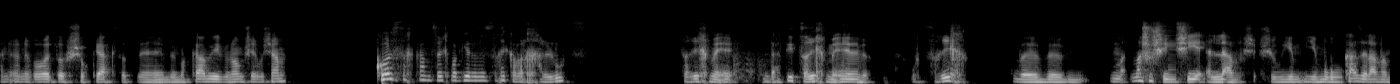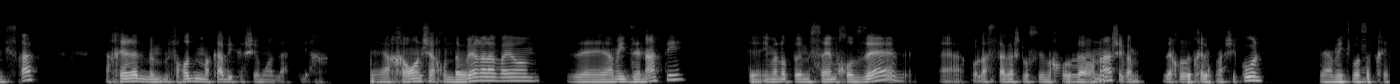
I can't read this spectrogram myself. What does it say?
אני, אני רואה אותו שוקע קצת במכבי ולא ממשיך משם. כל שחקן צריך בגיל הזה לשחק, אבל חלוץ צריך, לדעתי צריך מעבר. הוא צריך משהו שיהיה עליו, שהוא יהיה מורכז אליו המשחק, אחרת לפחות במכבי קשה מאוד להצליח. האחרון שאנחנו נדבר עליו היום זה עמית זנתי, אם אני לא טועה מסיים חוזה, כל הסאגה שלו סביב החוזה העונה, שגם זה יכול להיות חלק מהשיקול, זה עמית בוא תתחיל.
